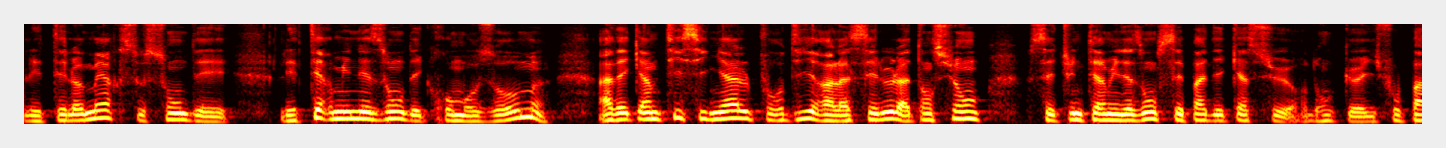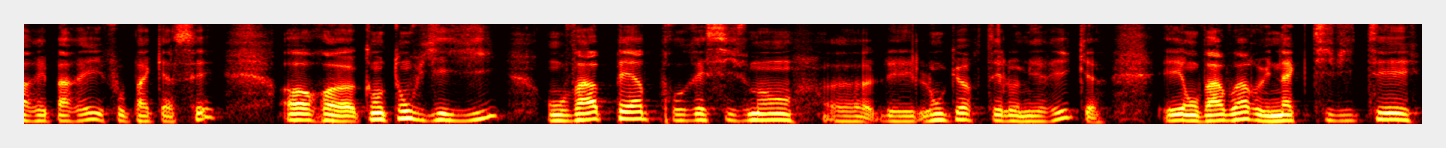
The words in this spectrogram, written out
Les télomères, ce sont des, les terminaisons des chromosomes avec un petit signal pour dire à la cellule, attention, c'est une terminaison, c'est pas des cassures. Donc, euh, il faut pas réparer, il faut pas casser. Or, euh, quand on vieillit, on va perdre progressivement euh, les longueurs télomériques et on va avoir une activité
